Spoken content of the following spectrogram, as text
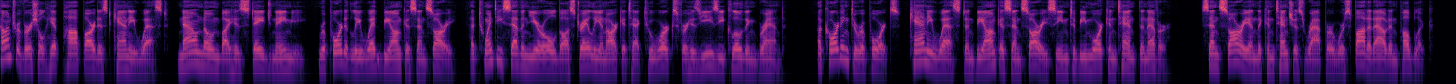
Controversial hip-hop artist Kanye West, now known by his stage name Ye, reportedly wed Bianca Censori, a 27-year-old Australian architect who works for his Yeezy clothing brand. According to reports, Kanye West and Bianca Censori seem to be more content than ever. Censori and the contentious rapper were spotted out in public.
